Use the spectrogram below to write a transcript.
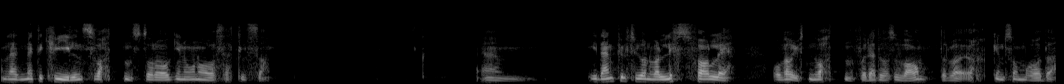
Han leder meg til hvilens vann, står det òg i noen oversettelser. Um, I den kulturen var det livsfarlig å være uten vann fordi det var så varmt og det var ørkensområde.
